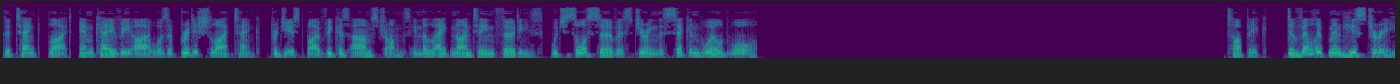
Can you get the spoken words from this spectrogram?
The tank, light, MKVI was a British light tank, produced by Vickers Armstrongs in the late 1930s, which saw service during the Second World War. Development history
